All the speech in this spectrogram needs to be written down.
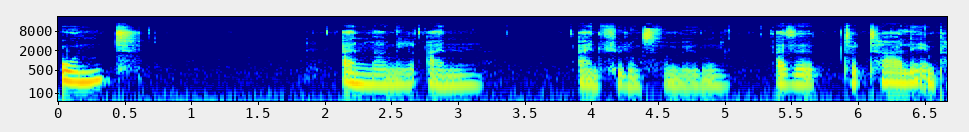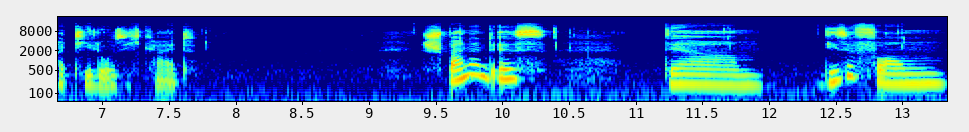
und ein Mangel an Einfühlungsvermögen, also totale Empathielosigkeit. Spannend ist, der, diese Form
